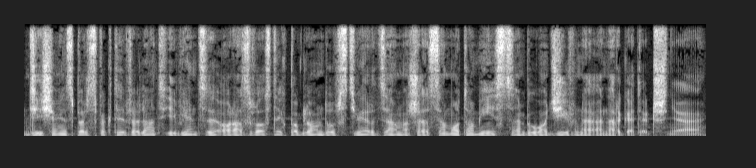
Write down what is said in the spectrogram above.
Dzisiaj z perspektywy lat i wiedzy oraz własnych poglądów stwierdzam, że samo to miejsce było dziwne energetycznie.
